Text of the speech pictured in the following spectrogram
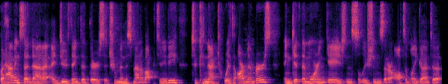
but having said that, I, I, do think that there's a tremendous amount of opportunity to connect with our members and get them more engaged in solutions that are ultimately going to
